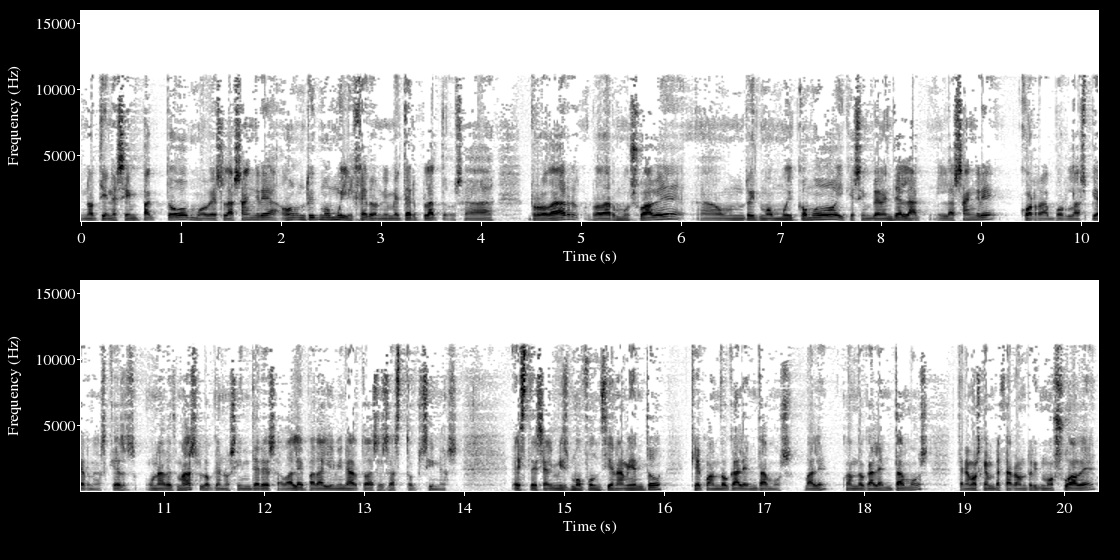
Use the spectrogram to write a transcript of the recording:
no tienes impacto, mueves la sangre a un ritmo muy ligero, ni meter plato. O sea, rodar, rodar muy suave, a un ritmo muy cómodo y que simplemente la, la sangre corra por las piernas, que es una vez más lo que nos interesa, ¿vale? Para eliminar todas esas toxinas. Este es el mismo funcionamiento que cuando calentamos, ¿vale? Cuando calentamos tenemos que empezar a un ritmo suave,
